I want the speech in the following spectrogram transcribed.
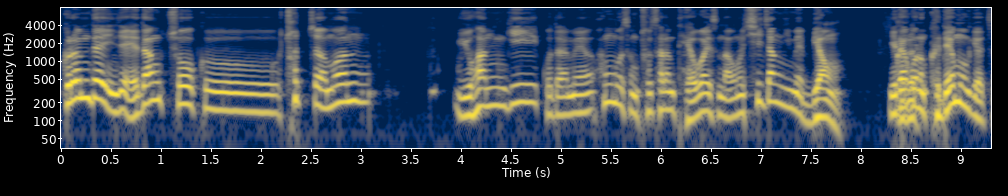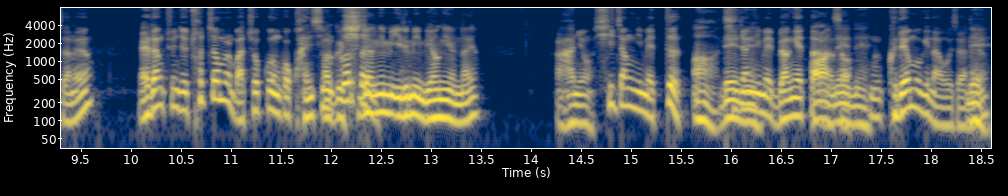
그런데 이제 애당초 그 초점은 유한기 그다음에 황무성 두 사람 대화에서 나오는 시장님의 명이라고는 그렇... 그 대목이었잖아요. 애당초 이제 초점을 맞췄고 그 관심을 아, 그 끌었던 시장님 이름이 명이었나요? 아니요. 시장님의 뜻, 아, 시장님의 명에 따라서 아, 그 대목이 나오잖아요. 네.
